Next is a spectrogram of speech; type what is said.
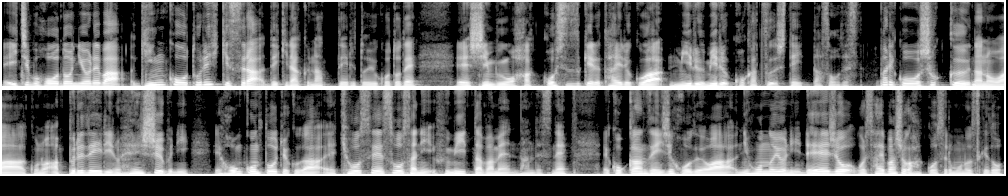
一部報道によれば銀行取引すらできなくなっているということで、新聞を発行し続ける体力はみるみる枯渇していったそうです。やっぱりこうショックなのは、このアップルデイリーの編集部に香港当局が強制捜査に踏み入った場面なんですね。国家安全維持法では日本のように令状、これ裁判所が発行するものですけど、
